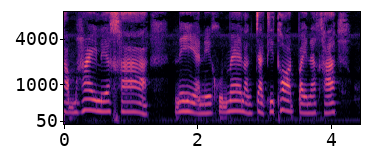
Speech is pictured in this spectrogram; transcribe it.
ทำให้เลยค่ะ นี่อันนี้คุณแม่หลังจากที่ทอดไปนะคะโห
